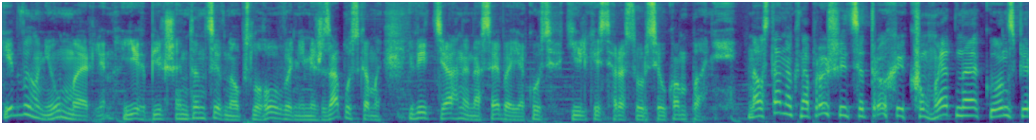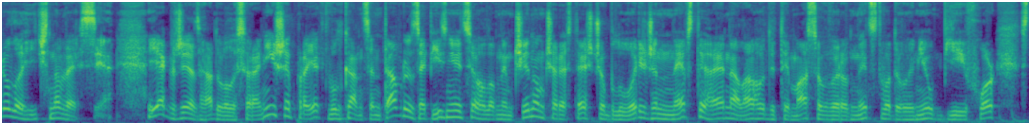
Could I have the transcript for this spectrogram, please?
і двигунів Merlin. Їх більш інтенсивне обслуговування між запусками відтягне на себе якусь кількість ресурсів компанії. Наостанок напрошується трохи куметна конспірологічна версія. Як вже згадувалося раніше, проєкт Вулкан Центавр запізнюється головним чином через те, що Blue Origin не встигає налагодити масове виробництво двигунів BE4 з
